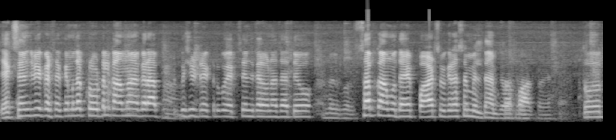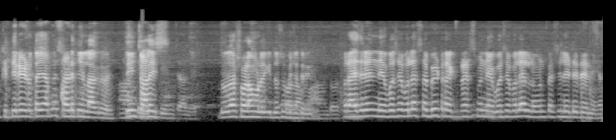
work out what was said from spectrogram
एक्सचेंज भी कर सकते हैं। मतलब टोटल काम है अगर आप हाँ। किसी ट्रैक्टर को एक्सचेंज करवाना चाहते हो बिल्कुल। सब काम होता है पार्ट्स वगैरह सब मिलता है आपके पास तो कितनी रेट होता है आपने? साढ़े तीन लाख रुपए। तीन चालीस। तीन चालीस। दो हज़ार सोलह मॉडल की दो सौ पचहत्तर हाँ, प्राइस रेंज नेगोशियबल है सभी ट्रैक्टर्स में नेगोशियबल है लोन फैसिलिटी रहनी है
